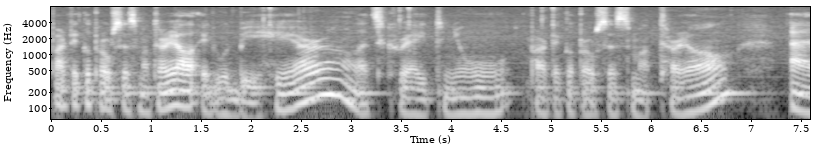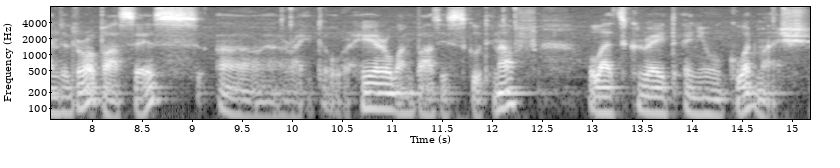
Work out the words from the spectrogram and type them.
Particle process material, it would be here. Let's create new particle process material. And draw passes, uh, right over here, one pass is good enough. Let's create a new quad mesh.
